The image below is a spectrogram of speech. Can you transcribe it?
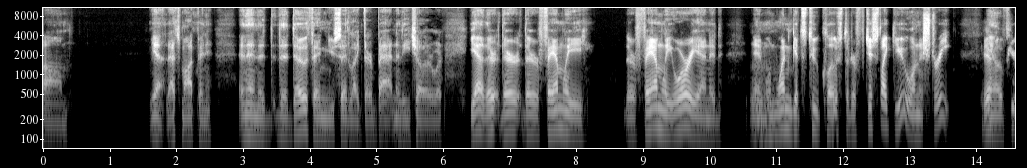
Um, yeah, that's my opinion. And then the the doe thing you said, like they're batting at each other. Yeah, they're they're they're family, they're family oriented. And mhm, when one gets too close to their, just like you on the street, Yeah. you know, if you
